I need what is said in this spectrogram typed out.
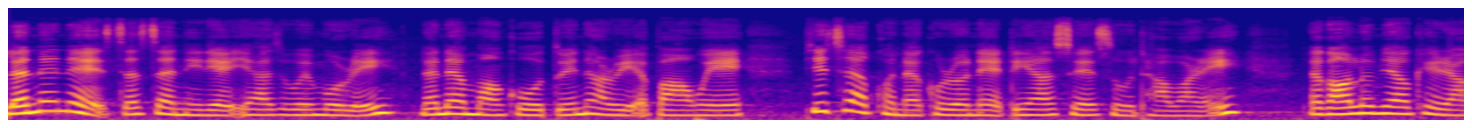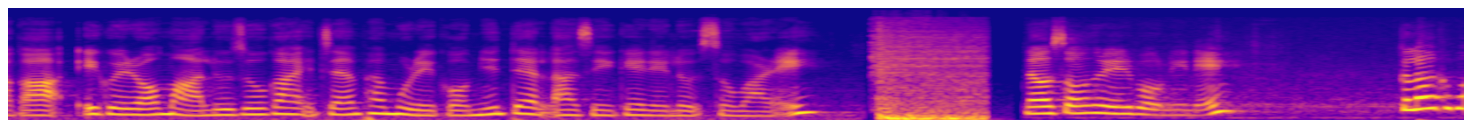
လက်နက်နဲ့ဆက်ဆက်နေတဲ့ရာဇဝတ်မှုတွေလက်နက်မောင်ကိုသွင်းတာတွေအပါအဝင်ပြစ်ချက်ခုနှစ်ခုတို့နဲ့တရားစွဲဆိုထားပါတယ်။၎င်းလွတ်မြောက်ခဲ့တာကအီကွေဒေါမှာလူဆိုးကိုင်းအကြမ်းဖက်မှုတွေကိုမြင့်တက်လာစေခဲ့တယ်လို့ဆိုပါတယ်။နောက်ဆုံးသတင်းပုံလေးနဲ့ ကလပ်ကပ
